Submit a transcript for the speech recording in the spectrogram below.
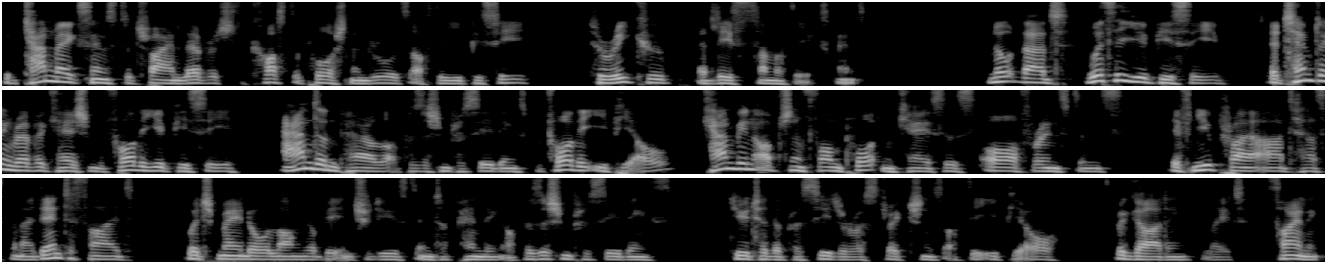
it can make sense to try and leverage the cost apportionment rules of the UPC to recoup at least some of the expense. Note that with the UPC, attempting revocation before the UPC and in parallel opposition proceedings before the EPO can be an option for important cases or, for instance, if new prior art has been identified, which may no longer be introduced into pending opposition proceedings due to the procedural restrictions of the EPO regarding late filing.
